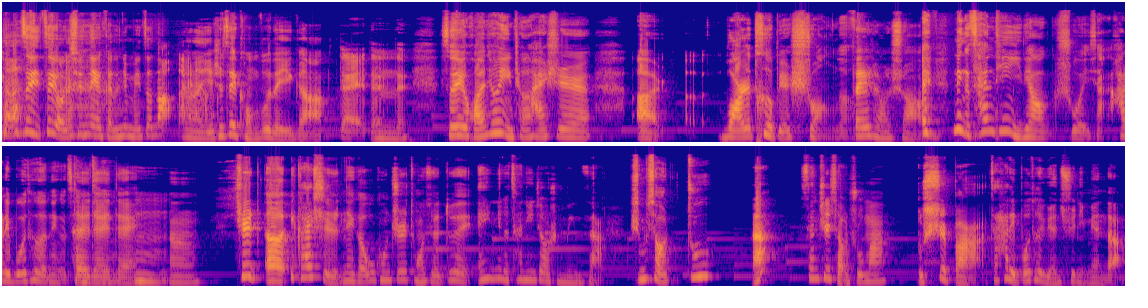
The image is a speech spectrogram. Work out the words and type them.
最最有趣那个可能就没做到。嗯，也是最恐怖的一个啊。对对对，嗯所以环球影城还是呃呃玩的特别爽的。非常爽。哎，那个餐厅一定要说一下，哈利波特的那个餐厅。对对对，嗯，嗯，其实呃一开始那个悟空之同学对，哎，那个餐厅叫什么名字啊？什么小猪？啊，三只小猪吗？不是吧，在哈利波特园区里面的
